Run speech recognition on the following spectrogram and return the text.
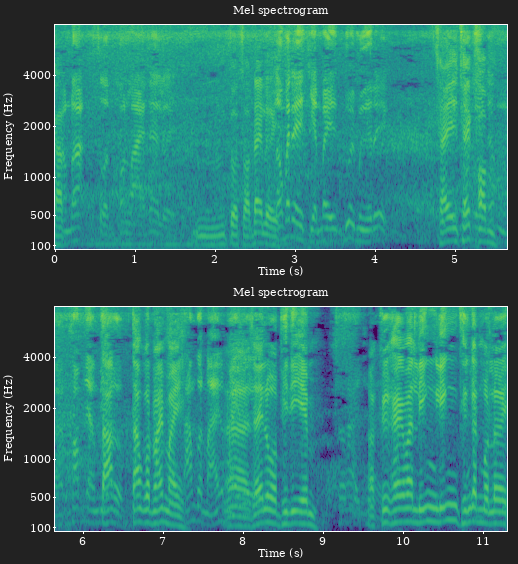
ครับชำระส่วนออนไลน์ได้เลยอืมตรวจสอบได้เลย เราไม่ได้เขียนไปด้วยมือด้วยใช้ใช้คอมคอมอย่างเดีตามยวตามกฎหมายใหม่ตามกฎหมายอ่าเลยใช้ระบบ PDM ใช่ อ่าคือใครว่าลิงก์ลิงก์ถึงกันหมดเลย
